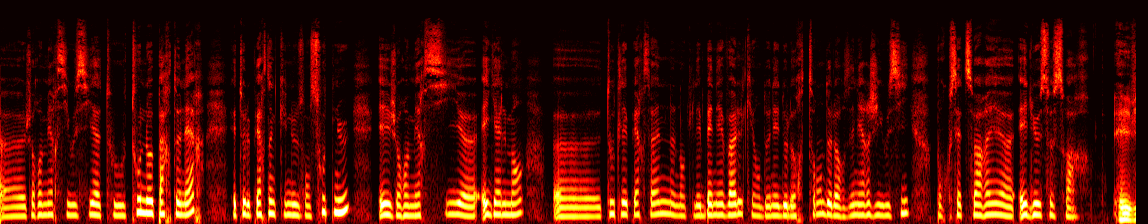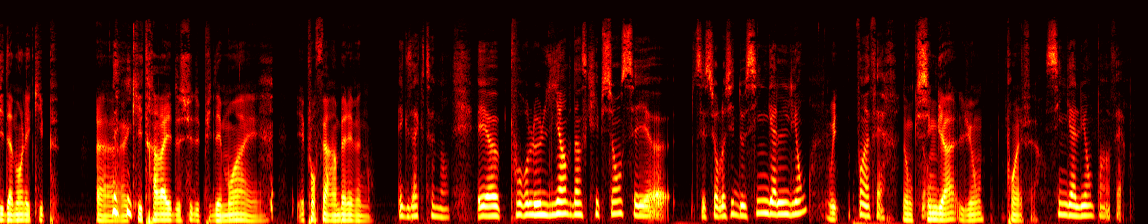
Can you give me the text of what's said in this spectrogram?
Euh, je remercie aussi à tous nos partenaires et toutes les personnes qui nous ont soutenus. Et je remercie euh, également euh, toutes les personnes, donc les bénévoles qui ont donné de leur temps, de leurs énergies aussi pour que cette soirée ait lieu ce soir. Et évidemment l'équipe qui travaille dessus depuis des mois et, et, pour faire un bel événement. Exactement. Et pour le lien d'inscription, c'est c'est sur le site de singalion.fr. Oui. Donc singalion.fr. Singalion.fr.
